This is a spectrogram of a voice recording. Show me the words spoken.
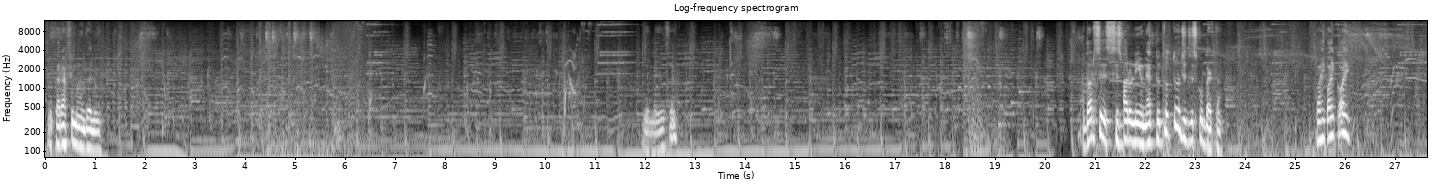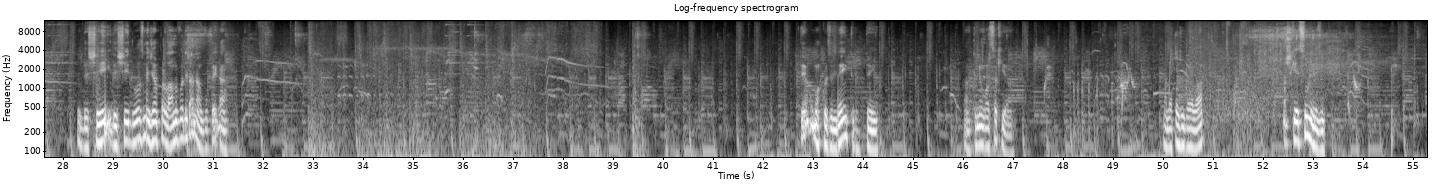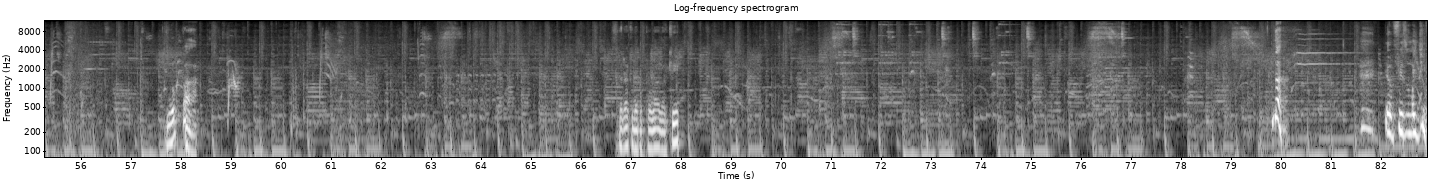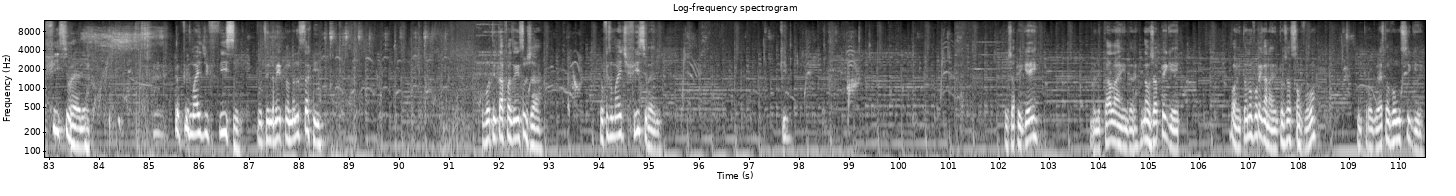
O cara filmando ali. Adoro esses, esses barulhinhos, né? Tudo, tudo, de descoberta. Corre, corre, corre. Eu deixei, deixei duas moedinhas por lá, não vou deixar não, vou pegar. Tem alguma coisa ali dentro? Tem. Ah, tem um negócio aqui, ó. Ah, dá pra jogar lá. Acho que é isso mesmo. Opa! Será que dá pra pular daqui? Eu fiz o mais difícil, velho. Eu fiz o mais difícil. Você ainda bem pelo menos isso aqui. Eu vou tentar fazer isso já. Eu fiz o mais difícil, velho. Que... Eu já peguei? Ele tá lá ainda. Não, já peguei. Bom, então não vou pegar nada. Então já salvou. O progresso, então vamos seguir.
